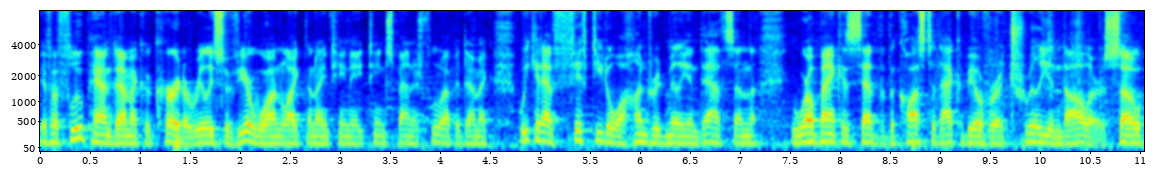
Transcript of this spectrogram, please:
if a flu pandemic occurred, a really severe one like the 1918 Spanish flu epidemic, we could have 50 to 100 million deaths, and the World Bank has said that the cost of that could be over a trillion dollars. So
